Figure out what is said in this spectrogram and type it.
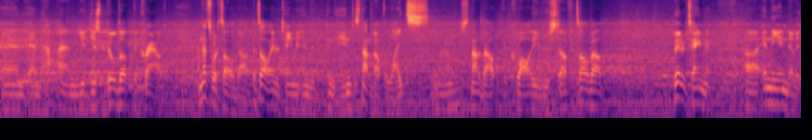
and and and you just build up the crowd, and that's what it's all about. It's all entertainment in the in the end. It's not about the lights, you know. It's not about the quality of your stuff. It's all about the entertainment uh, in the end of it.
